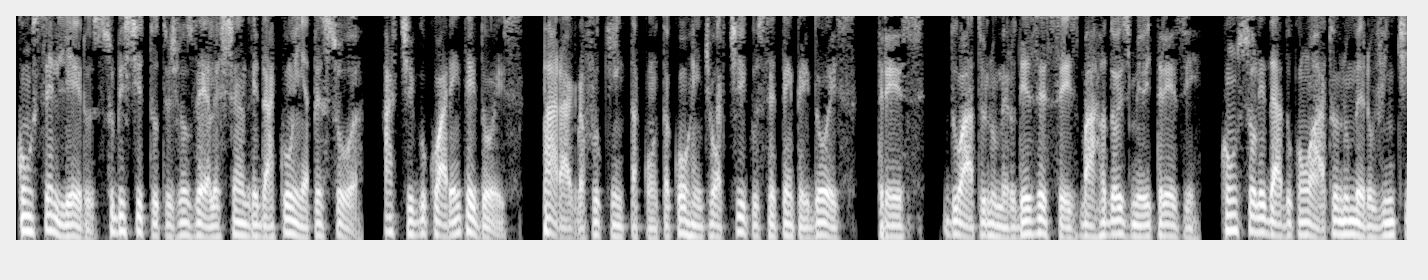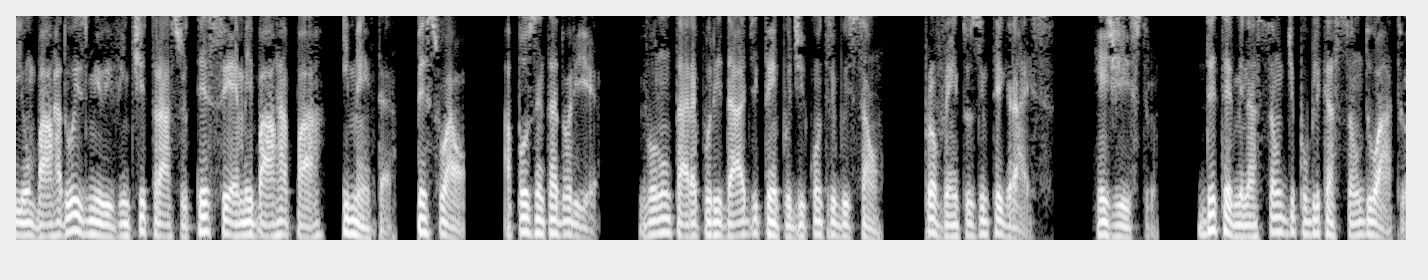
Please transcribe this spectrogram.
Conselheiros Substituto José Alexandre da Cunha Pessoa, artigo 42, parágrafo 5 conta corrente o artigo 72, 3, do ato número 16 2013 consolidado com o ato número 21/2020-TCM/PA, ementa, pessoal, aposentadoria. Voluntária por idade e tempo de contribuição, proventos integrais, registro, determinação de publicação do ato.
